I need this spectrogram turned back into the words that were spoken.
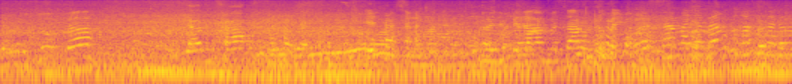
Menuju ke Jalan besar. Iya. menuju ke jalan besar untuk naik bus. Namanya Bang suka-suka dong.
